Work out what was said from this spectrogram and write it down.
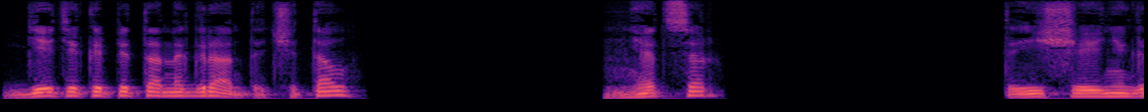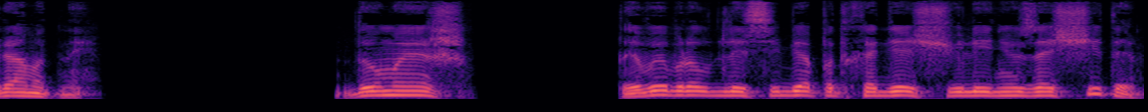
«Дети капитана Гранта читал?» «Нет, сэр». «Ты еще и неграмотный. Думаешь, ты выбрал для себя подходящую линию защиты?»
